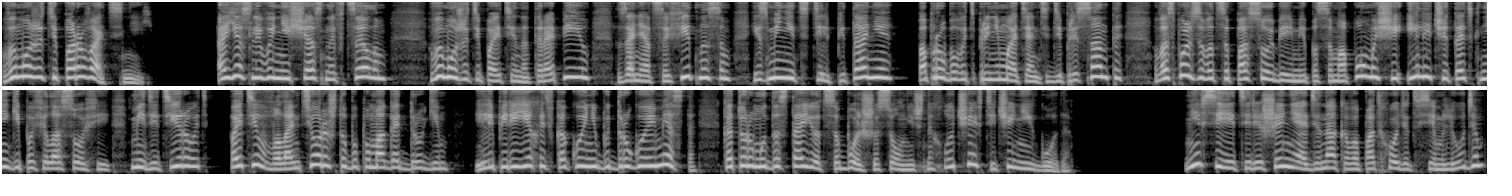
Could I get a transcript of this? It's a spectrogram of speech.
вы можете порвать с ней. А если вы несчастны в целом, вы можете пойти на терапию, заняться фитнесом, изменить стиль питания, попробовать принимать антидепрессанты, воспользоваться пособиями по самопомощи или читать книги по философии, медитировать, пойти в волонтеры, чтобы помогать другим, или переехать в какое-нибудь другое место, которому достается больше солнечных лучей в течение года. Не все эти решения одинаково подходят всем людям,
